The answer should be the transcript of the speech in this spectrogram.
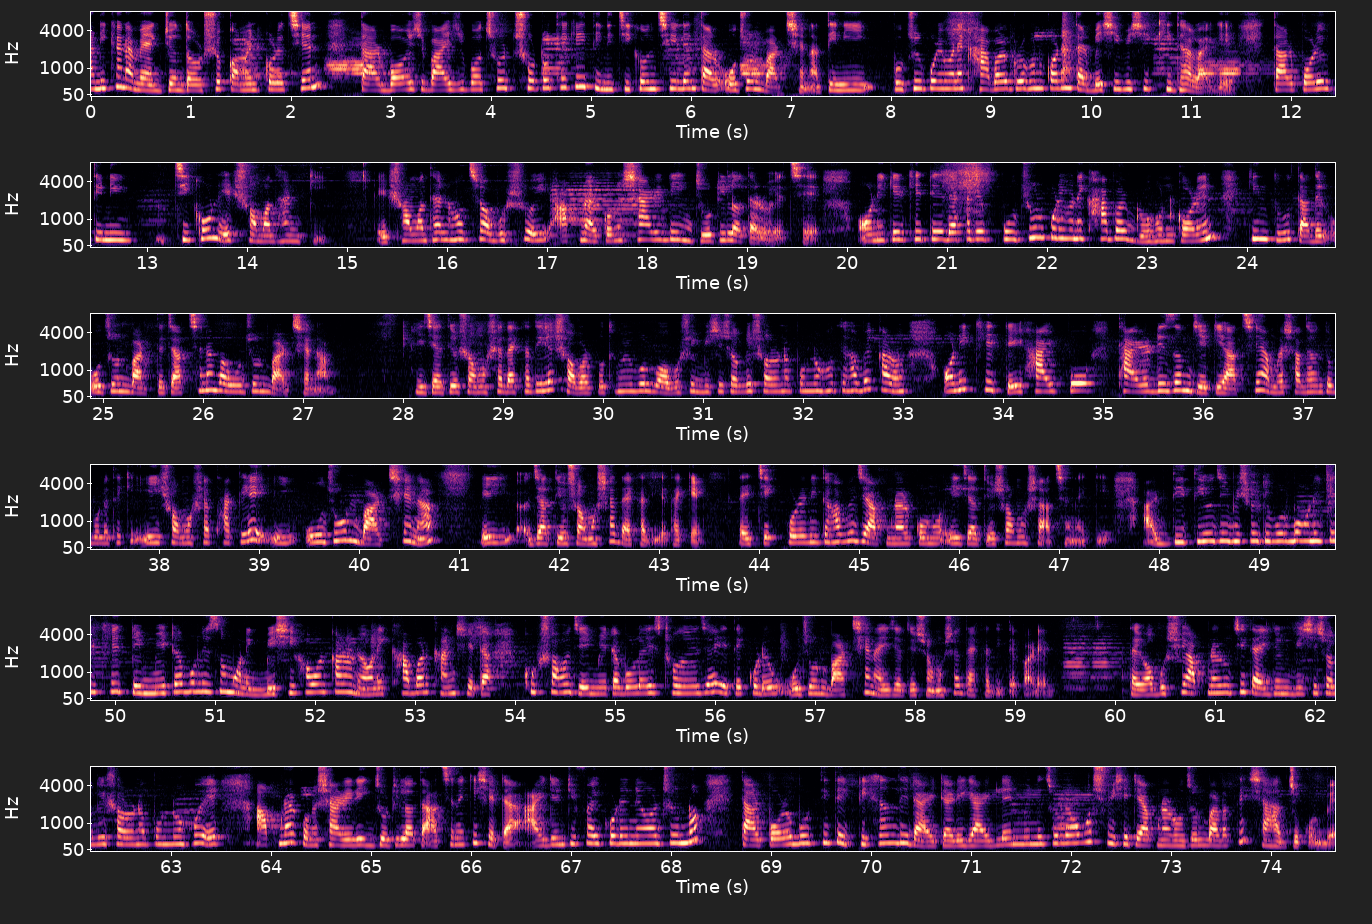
আনিকা নামে একজন দর্শক কমেন্ট করেছেন, তার বয়স বাইশ বছর, ছোট থেকেই তিনি চিকন ছিলেন, তার ওজন বাড়ছে না। তিনি প্রচুর পরিমাণে খাবার গ্রহণ করেন, তার বেশি বেশি ক্ষিধা লাগে। তারপরেও তিনি চিকন, এর সমাধান কি? এর সমাধান হচ্ছে অবশ্যই আপনার কোনো শারীরিক জটিলতা রয়েছে। অনেকের ক্ষেত্রে দেখা যায় প্রচুর পরিমাণে খাবার গ্রহণ করেন, কিন্তু তাদের ওজন বাড়তে চাচ্ছে না বা ওজন বাড়ছে না। এই জাতীয় সমস্যা দেখা দিলে সবার প্রথমে বলব, অবশ্যই বিশেষজ্ঞের শরণাপন্ন হতে হবে। কারণ অনেক ক্ষেত্রেই হাইপো থাইরয়েডিজম যেটি আছে, আমরা সাধারণত বলে থাকি এই সমস্যা থাকলে এই ওজন বাড়ছে না, এই জাতীয় সমস্যা দেখা দিয়ে থাকে। তাই চেক করে নিতে হবে যে আপনার কোনো এই জাতীয় সমস্যা আছে নাকি। আর দ্বিতীয় যে বিষয়টি বলব, অনেকের ক্ষেত্রে মেটাবলিজম অনেক বেশি হওয়ার কারণে অনেক খাবার খান, সেটা খুব সহজেই মেটাবলাইজড হয়ে যায়, এতে করেও ওজন বাড়ছে না, এই জাতীয় সমস্যা দেখা দিতে পারে। তাই অবশ্যই আপনার উচিত একজন বিশেষজ্ঞের শরণাপন্ন হয়ে আপনার কোনো শারীরিক জটিলতা আছে নাকি সেটা আইডেন্টিফাই করে নেওয়ার জন্য। তার পরবর্তীতে একটি হেলদি ডায়েটারি গাইডলাইন মেনে চলে অবশ্যই সেটি আপনার ওজন বাড়াতে সাহায্য করবে।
